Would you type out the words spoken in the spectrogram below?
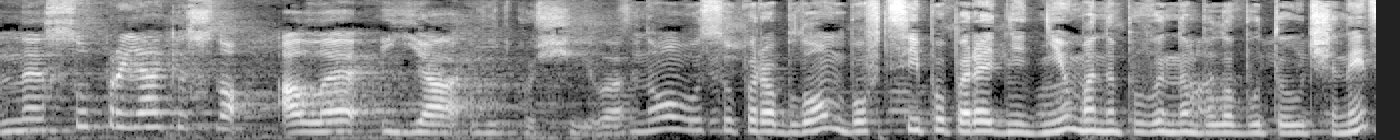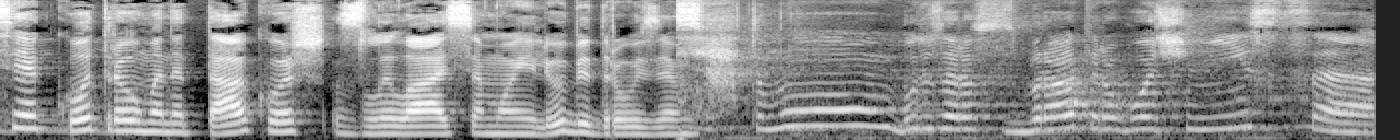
не супер якісно, але я відпочила. Знову супер облом, бо в ці попередні дні в мене повинна була бути учениця, котра у мене також злилася, мої любі друзі. Тому буду зараз збирати робоче місце.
